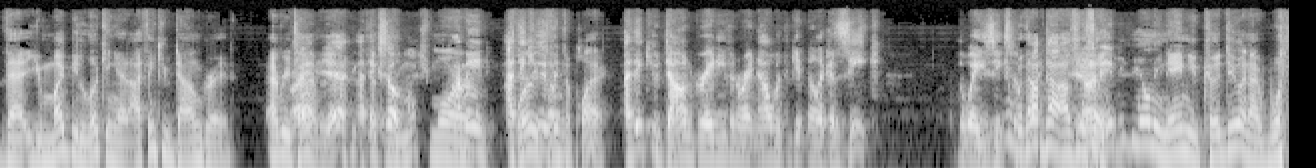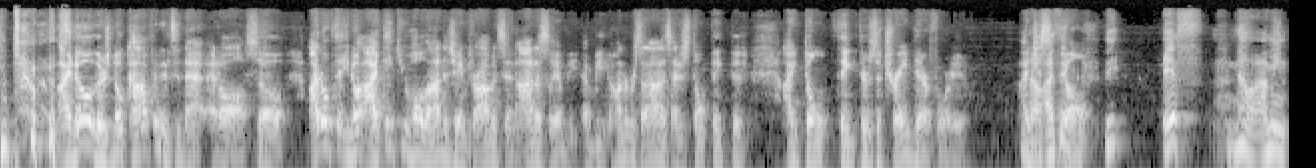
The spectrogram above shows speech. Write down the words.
that you might be looking at, I think you downgrade every right? time. Yeah, I think so. Much more. I mean, I think you even to play. I think you downgrade even right now with getting like a Zeke the way Zeke's yeah, without doubt. I was going to say I mean? the only name you could do, and I wouldn't do it. I know there's no confidence in that at all. So I don't think you know. I think you hold on to James Robinson. Honestly, I'd be, be 100 percent honest. I just don't think that. I don't think there's a trade there for you. I no, just I think don't. The, if no, I mean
